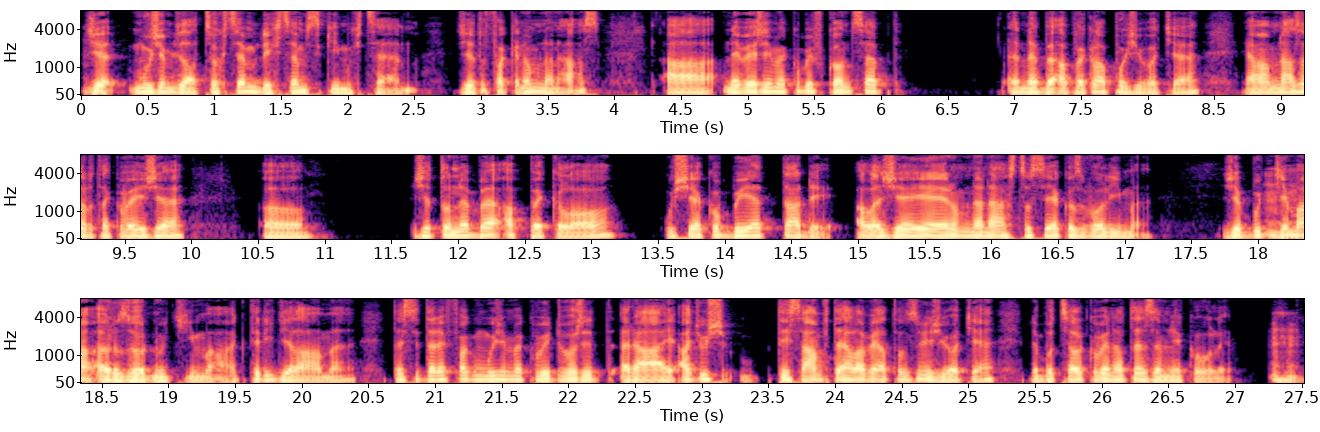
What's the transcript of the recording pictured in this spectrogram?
že můžeme dělat, co chcem, kdy chcem, s kým chcem, že je to fakt jenom na nás. A nevěřím jakoby v koncept nebe a pekla po životě. Já mám názor takový, že, uh, že to nebe a peklo už jakoby je tady, ale že je jenom na nás, co si jako zvolíme. Že buď Mhm. těma rozhodnutíma, který děláme, tak si tady fakt můžeme jako vytvořit ráj, ať už ty sám v té hlavě a tom svém životě, nebo celkově na té země kouli. Mhm.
